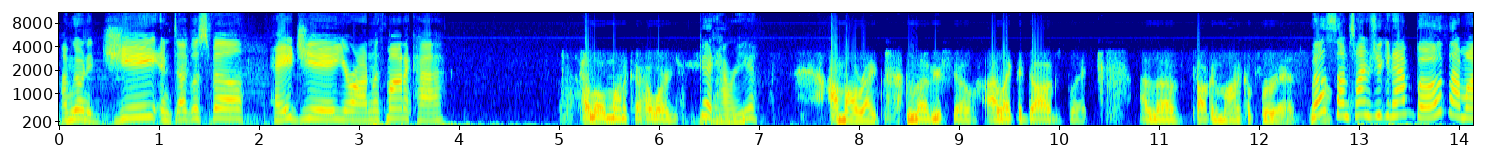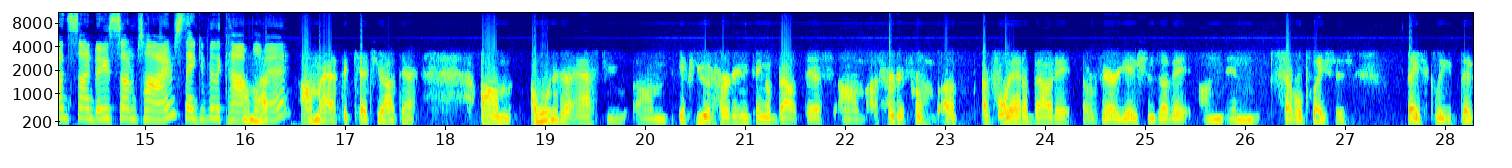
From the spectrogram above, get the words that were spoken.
I'm going to G in Douglasville. Hey, G, you're on with Monica. Hello, Monica. How are you? Good. How are you? I'm all right. Love your show. I like the dogs, but I love talking to Monica Perez. Well, know? sometimes you can have both. I'm on Sundays sometimes. Thank you for the I'm compliment. I'm gonna have to catch you out there. Um, I wanted to ask you um, if you had heard anything about this. Um, I've heard it from, uh, I've read about it or variations of it on, in several places. Basically, the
